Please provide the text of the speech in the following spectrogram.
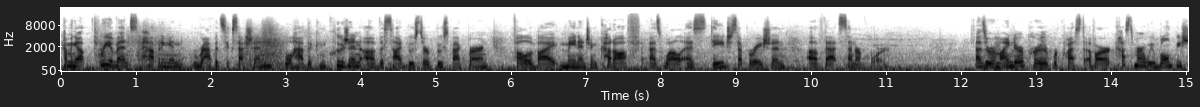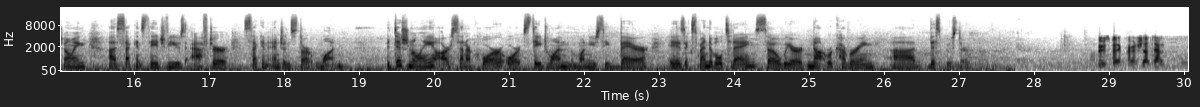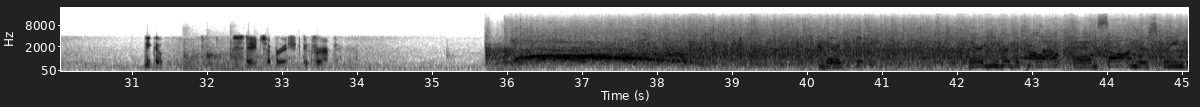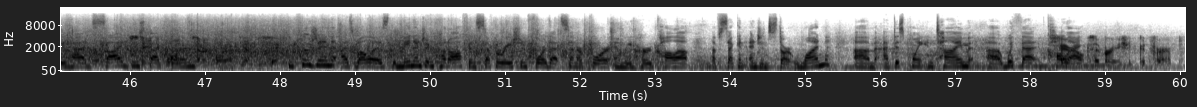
Coming up, three events happening in rapid succession. We'll have the conclusion of the side booster boost back burn, followed by main engine cutoff, as well as stage separation of that center core. As a reminder, per request of our customer, we won't be showing uh, second stage views after second engine start one. Additionally, our center core, or stage one, the one you see there, is expendable today, so we are not recovering uh, this booster. Boost back burn shutdown. MECO. Stage separation confirmed. There, There you heard the call out and saw on your screen we had side boost back burn Center core FTS is safe. conclusion as well as the main engine cutoff and separation for that center core and we heard call out of second engine start one. Um, at this point in time uh, with that call out, Fairing separation confirmed.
